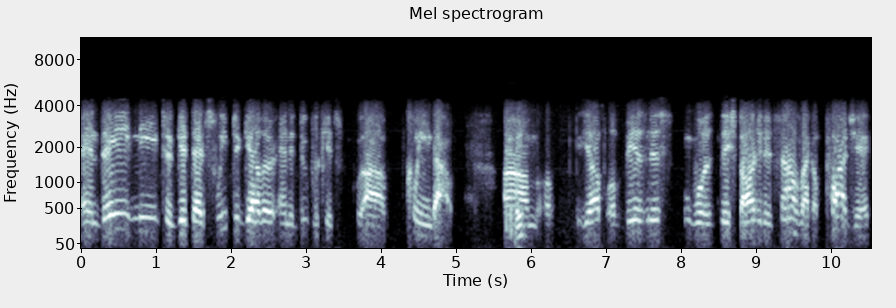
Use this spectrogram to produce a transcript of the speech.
and they need to get that sweep together and the duplicates uh, cleaned out. Um, yep, a business was they started. It sounds like a project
